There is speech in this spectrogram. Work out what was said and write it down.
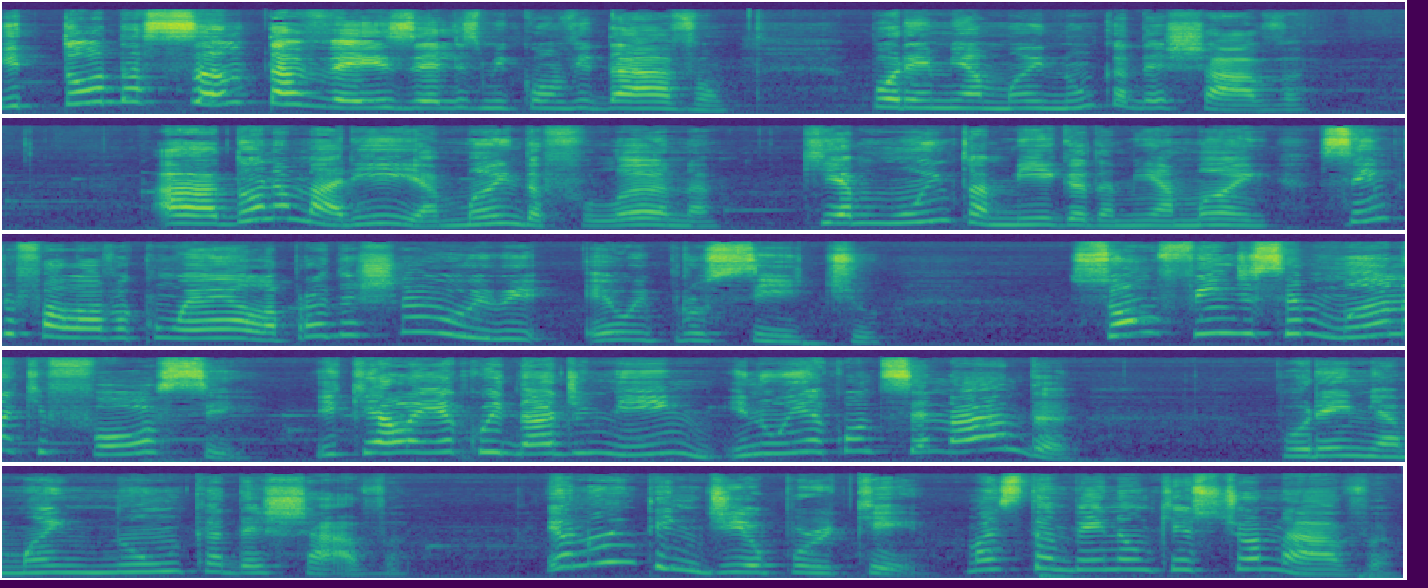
E toda santa vez eles me convidavam, porém minha mãe nunca deixava. A dona Maria, mãe da fulana, que é muito amiga da minha mãe, sempre falava com ela para deixar eu ir, eu ir para o sítio. Só um fim de semana que fosse e que ela ia cuidar de mim e não ia acontecer nada. Porém, minha mãe nunca deixava. Eu não entendia o porquê, mas também não questionava.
